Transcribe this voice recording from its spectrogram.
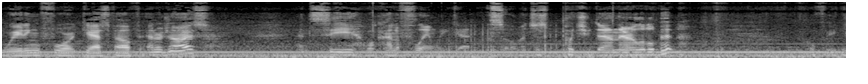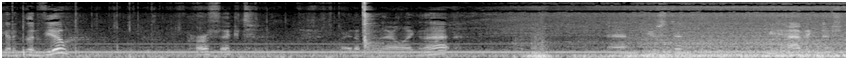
Waiting for gas valve to energize and see what kind of flame we get. So I'm gonna just put you down there a little bit. Hopefully you can get a good view. Perfect. Right up in there like that. And Houston, we have ignition.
